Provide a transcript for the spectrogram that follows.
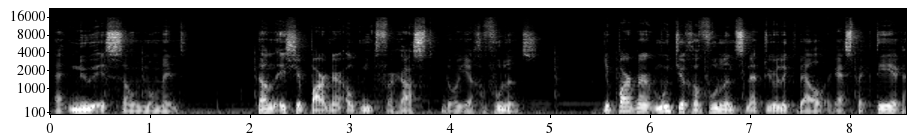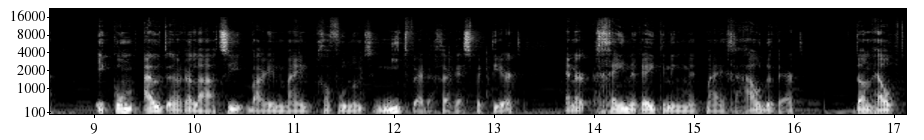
Eh, nu is zo'n moment. Dan is je partner ook niet verrast door je gevoelens. Je partner moet je gevoelens natuurlijk wel respecteren. Ik kom uit een relatie waarin mijn gevoelens niet werden gerespecteerd en er geen rekening met mij gehouden werd, dan helpt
